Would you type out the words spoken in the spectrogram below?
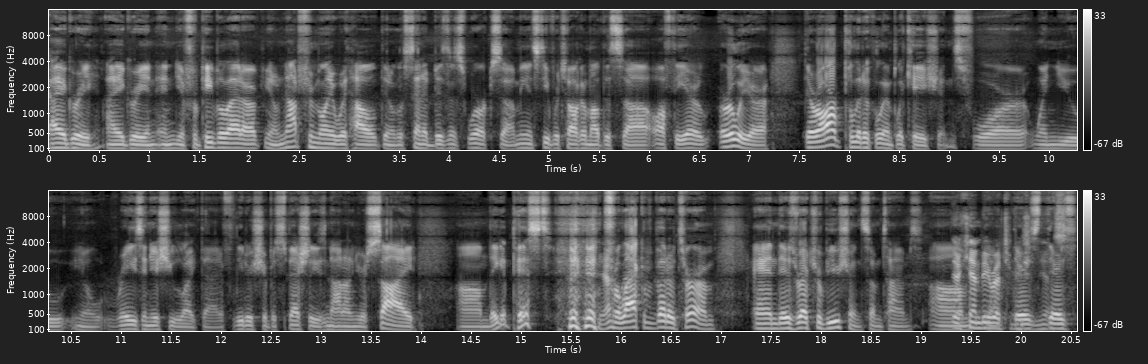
I agree. I agree. And and you know, for people that are you know not familiar with how you know the Senate business works, uh, me and Steve were talking about this uh, off the air earlier. There are political implications for when you you know raise an issue like that. If leadership, especially, is not on your side. Um, they get pissed, yeah. for lack of a better term, and there's retribution sometimes. Um, there can be retribution. There's, yes. there's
